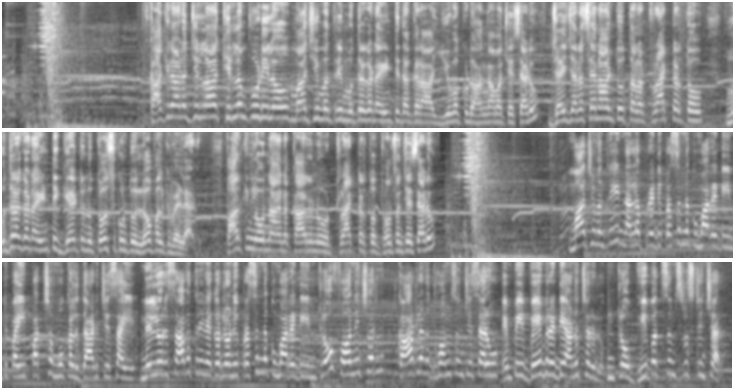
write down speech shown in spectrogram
కాకినాడ జిల్లా కిర్లంపూడిలో మాజీ మంత్రి ముద్రగడ ఇంటి దగ్గర యువకుడు హంగామా చేశాడు. జై జనసేన అంటూ తన ట్రాక్టర్తో ముద్రగడ ఇంటి గేటును తోసుకుంటూ లోపలికి వెళ్ళాడు. పార్కింగ్లో ఉన్న ఆయన కారును ట్రాక్టర్తో ధ్వంసం చేశాడు. మాజీ మంత్రి నల్లపురెడ్డి ప్రసన్న కుమార్ రెడ్డి ఇంటిపై పచ్చ మూకలు దాడి చేశాయి. నెల్లూరు సావిత్రి నగర్లోని ప్రసన్న కుమార్ రెడ్డి ఇంట్లో ఫర్నిచర్ కార్లను ధ్వంసం చేశారు ఎంపీ వేమిరెడ్డి అనుచరులు. ఇంట్లో భీభత్సం సృష్టించారు.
